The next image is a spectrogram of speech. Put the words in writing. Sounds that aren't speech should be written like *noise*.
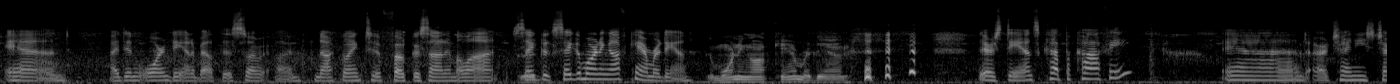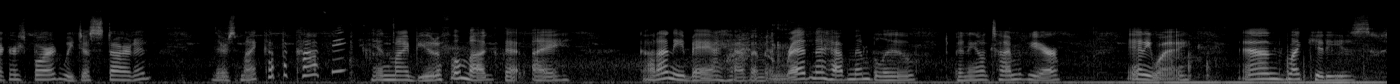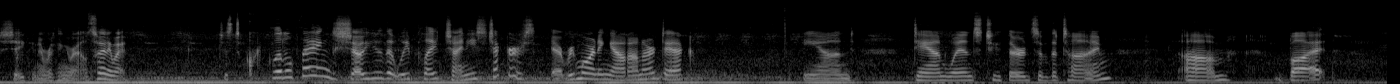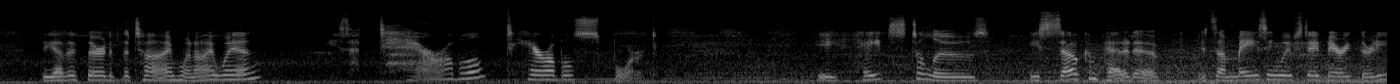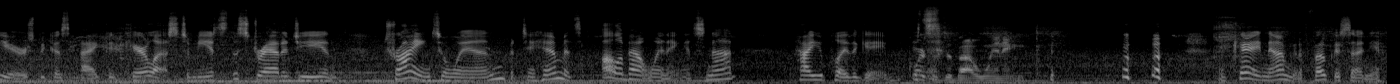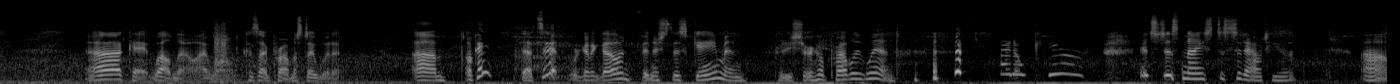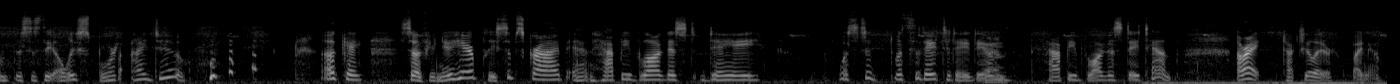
and I didn't warn Dan about this, so I'm not going to focus on him a lot. Say good, say good morning off camera, Dan. Good morning off camera, Dan. *laughs* There's Dan's cup of coffee and our Chinese checkers board we just started. There's my cup of coffee in my beautiful mug that I got on eBay. I have them in red and I have them in blue, depending on time of year. Anyway, and my kitty is shaking everything around. So anyway, just a quick little thing to show you that we play Chinese checkers every morning out on our deck. And Dan wins two-thirds of the time. Um, but the other third of the time when I win, he's a terrible, terrible sport. He hates to lose. He's so competitive. It's amazing we've stayed married 30 years because I could care less. To me, it's the strategy and trying to win, but to him it's all about winning. It's not how you play the game. Of course it's, it's about winning. *laughs* okay, now I'm going to focus on you. Okay, well no, I won't because I promised I wouldn't. Um, okay, that's it. We're going to go and finish this game and pretty sure he'll probably win. *laughs* I don't care. It's just nice to sit out here. Um, this is the only sport I do. *laughs* Okay, so if you're new here, please subscribe and happy Vlogust Day. What's the what's the date today, Dan? 10th. Happy Vlogust Day 10th. All right, talk to you later. Bye now.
